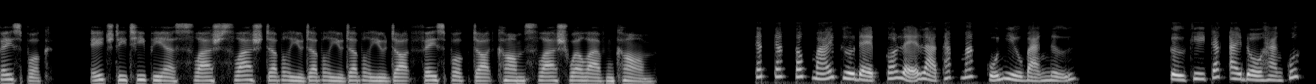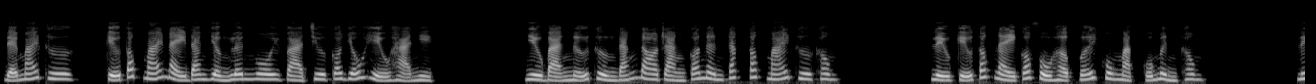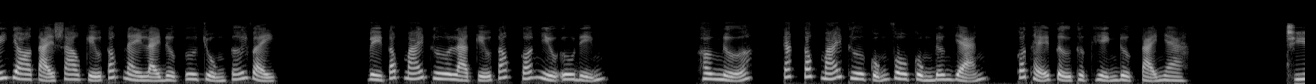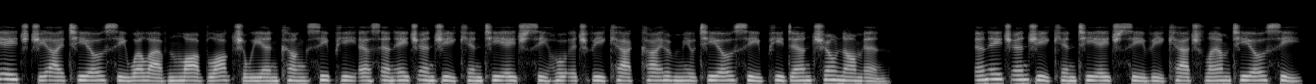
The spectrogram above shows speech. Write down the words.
Facebook, https slash slash www.facebook.com slash wellavncom. Cách cắt tóc mái thưa đẹp có lẽ là thắc mắc của nhiều bạn nữ. Từ khi các idol Hàn Quốc để mái thưa, kiểu tóc mái này đang dần lên ngôi và chưa có dấu hiệu hạ nhiệt. Nhiều bạn nữ thường đắn đo rằng có nên cắt tóc mái thưa không? Liệu kiểu tóc này có phù hợp với khuôn mặt của mình không? Lý do tại sao kiểu tóc này lại được ưa chuộng tới vậy? Vì tóc mái thưa là kiểu tóc có nhiều ưu điểm. Hơn nữa, cắt tóc mái thưa cũng vô cùng đơn giản, có thể tự thực hiện được tại nhà. THGITOC WELAVN La Blog Chuyen Kung CPSNHNG Kin THC HOHV Kak Kai Mu TOC P Dan Cho Nam N. NHNG Kin THCV CACH Lam TOC,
